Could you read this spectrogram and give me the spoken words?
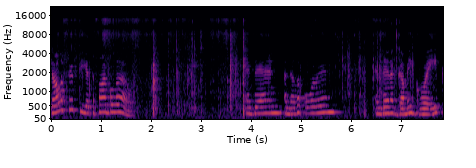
$1.50 at the Five Below. And then another orange, and then a gummy grape.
